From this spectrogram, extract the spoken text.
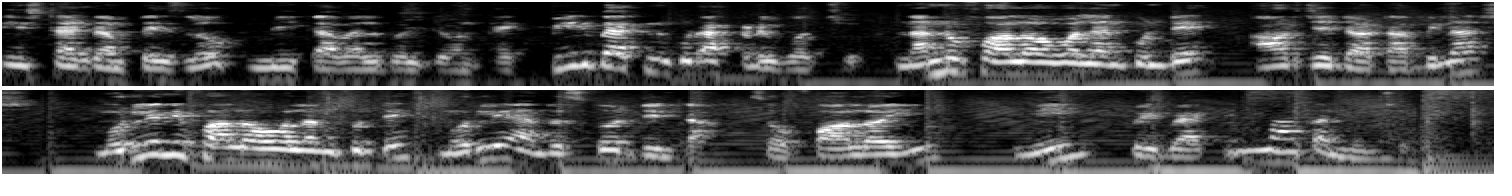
ఇన్స్టాగ్రామ్ పేజ్లో మీకు అవైలబిలిటీ ఉంటాయి. ఫీడ్బ్యాక్ని కూడా అక్కడ ఇవ్వచ్చు. నన్ను ఫాలో అవ్వాలనుకుంటే ఆర్జే డాట్ అభిలాష్ మురళిని ఫాలో అవ్వాలనుకుంటే మురళి అండర్ స్కోర్ డింటా సో ఫాలో అయ్యి మీ ఫీడ్బ్యాక్ని మాకు అందించండి.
